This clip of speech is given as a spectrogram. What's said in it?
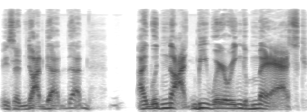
he said, not, not, not, I would not be wearing a mask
